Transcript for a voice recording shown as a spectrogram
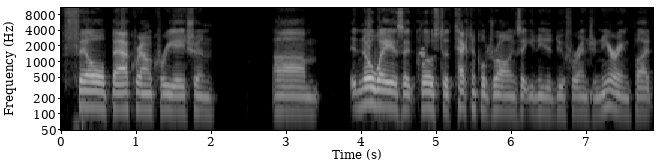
fill background creation. Um, in no way is it close to technical drawings that you need to do for engineering, but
